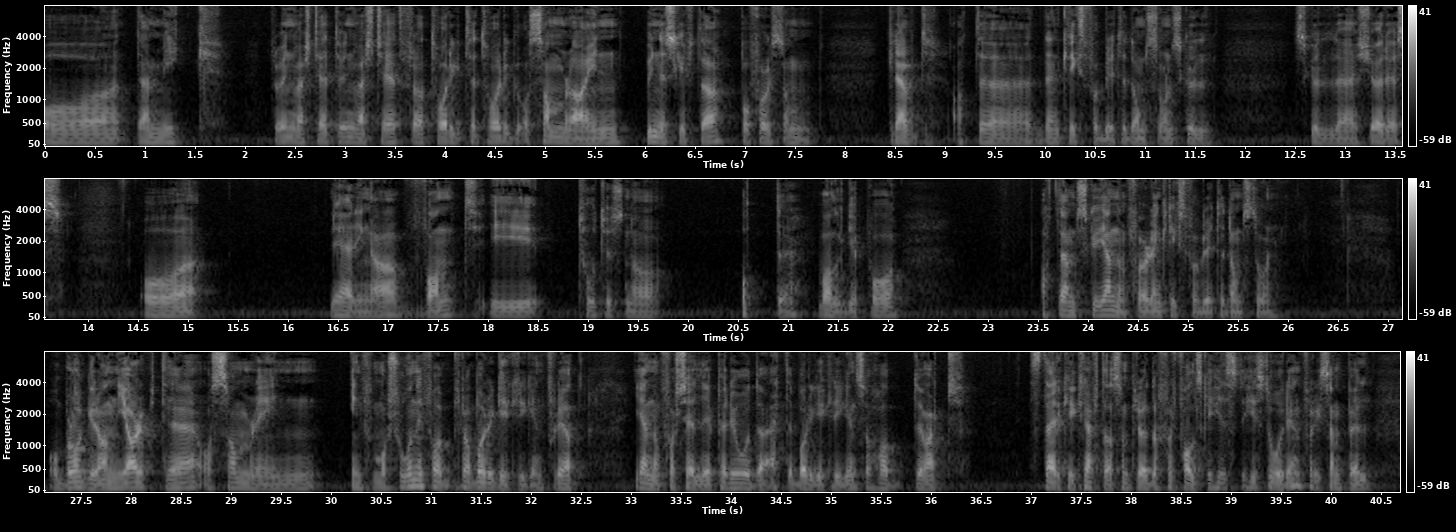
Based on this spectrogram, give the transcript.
Og de gikk fra universitet til universitet, fra torg til torg, og samla inn underskrifter på folk som krevde at uh, den krigsforbryterdomstolen skulle, skulle uh, kjøres. Og regjeringa vant i 2008 valget på at de skulle gjennomføre den krigsforbryterdomstolen. Og bloggerne hjalp til å samle inn informasjon fra borgerkrigen. fordi at gjennom forskjellige perioder etter borgerkrigen så hadde det vært sterke krefter som prøvde å forfalske historien. F.eks.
